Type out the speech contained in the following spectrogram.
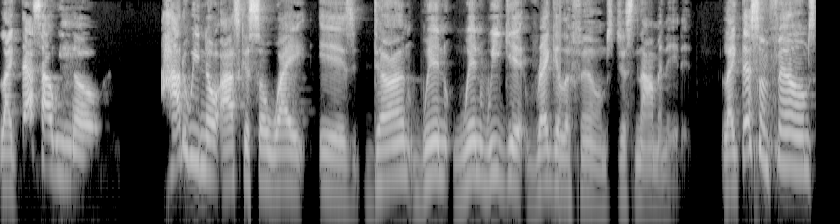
Like that's how we know. How do we know Oscar So White is done when when we get regular films just nominated? Like there's some films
